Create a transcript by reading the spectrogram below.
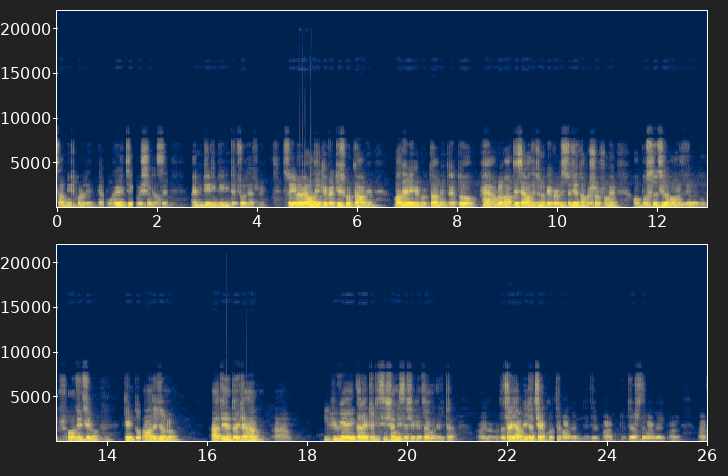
সাবমিট করলে, এরপরের যে কোয়েশ্চেন আছে আই এম রেডি রিডিংটা চলে আসবে। সো এইভাবে আমাদেরকে প্র্যাকটিস করতে হবে। মাথায় রেখে পড়তে হবে। তো হ্যাঁ আমরা ভাবতেছি আমাদের জন্য পেপার বেসটা যেহেতু আমরা সবসময় অভ্যস্ত ছিলাম, আমাদের জন্য খুব সহজই ছিল। কিন্তু আমাদের জন্য যেহেতু এটা একটা ডিসিশন নিছে, সেক্ষেত্রে আমাদের এটা করতে চাইলে আপনি এটা চেক করতে পারবেন, যে পার্ট আসতে পারবেন পার্ট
